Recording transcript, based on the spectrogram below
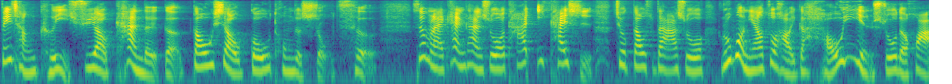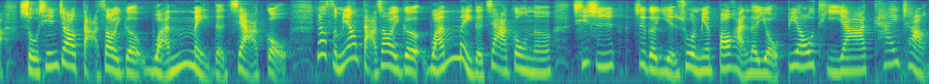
非常可以需要看的一个高效沟通的手册。所以，我们来看看，说他一开始就告诉大家说，如果你要做好一个好演说的话，首先就要打造一个完美的架构。要怎么样打造一个完美的架构呢？其实，这个演说里面包含了有标题呀、开场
